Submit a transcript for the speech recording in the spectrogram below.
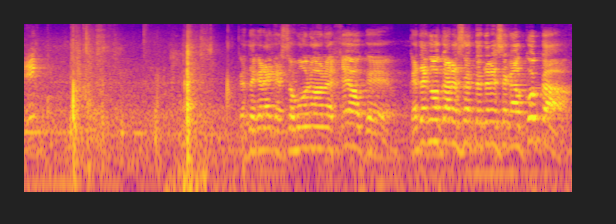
¿Qué te crees, que somos una ONG o qué? ¿Que tengo de Santa Teresa Calcuta?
